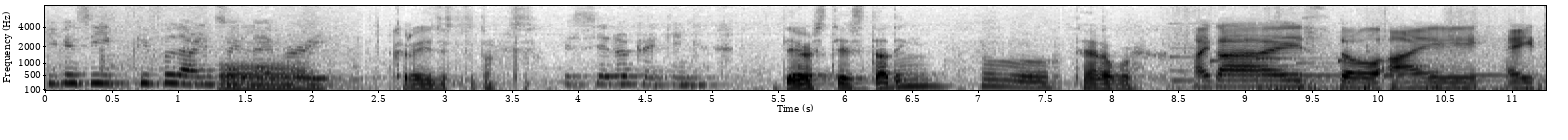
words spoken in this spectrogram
You can see people are inside Oh. library. Crazy students. It's shadow trekking. They are still studying? Oh, terrible. Hi guys. So I ate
